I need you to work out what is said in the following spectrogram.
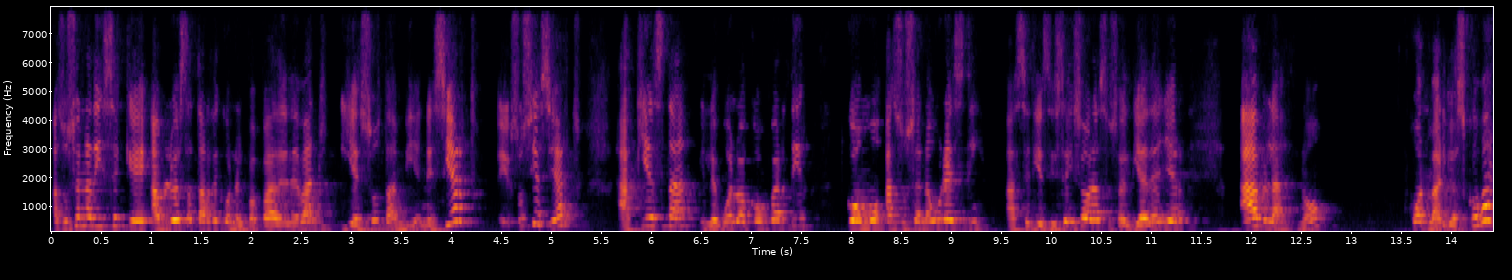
Azucena dice que habló esta tarde con el papá de Devani y eso también es cierto, eso sí es cierto. Aquí está y le vuelvo a compartir cómo Azucena Uresti hace 16 horas, o sea, el día de ayer, habla, ¿no? Con Mario Escobar.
